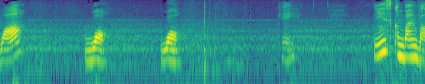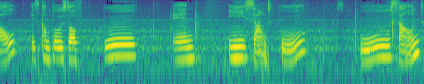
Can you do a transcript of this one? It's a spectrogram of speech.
wa, wa, wa. Okay. This combined vowel is composed of u and sound. U, u sound,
